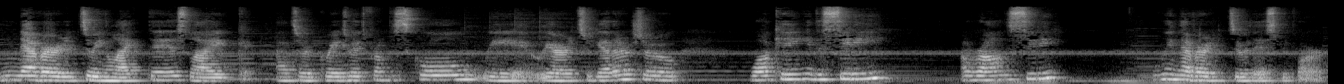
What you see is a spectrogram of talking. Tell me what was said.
never doing like this. Like after graduate from the school, we we are together. So walking in the city, around the city, we never do this before.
